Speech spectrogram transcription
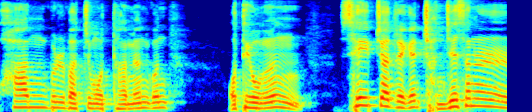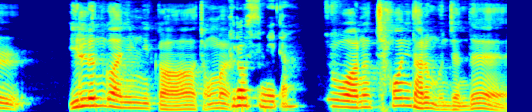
환불받지 못하면 그건 어떻게 보면 세입자들에겐 전 재산을 잃는 거 아닙니까? 정말 그렇습니다. 호주와는 차원이 다른 문제인데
